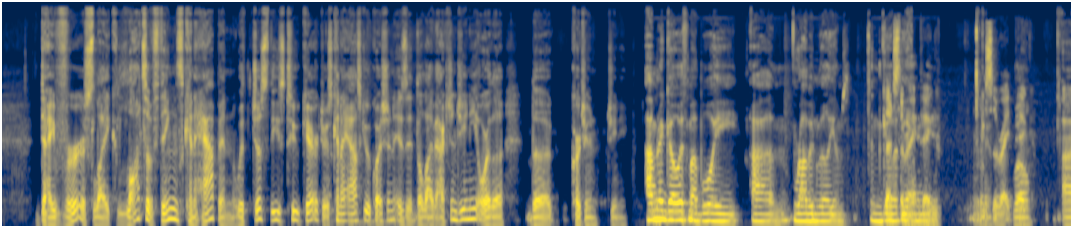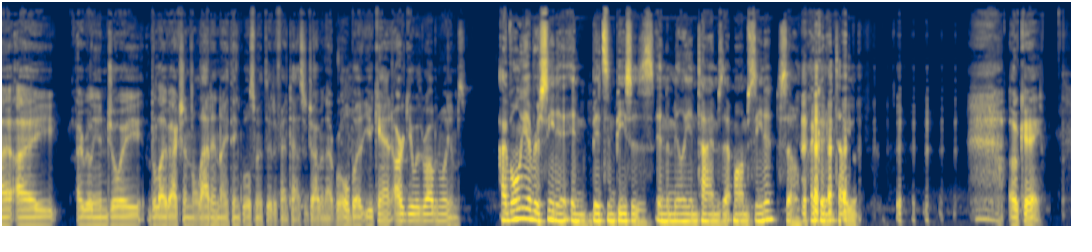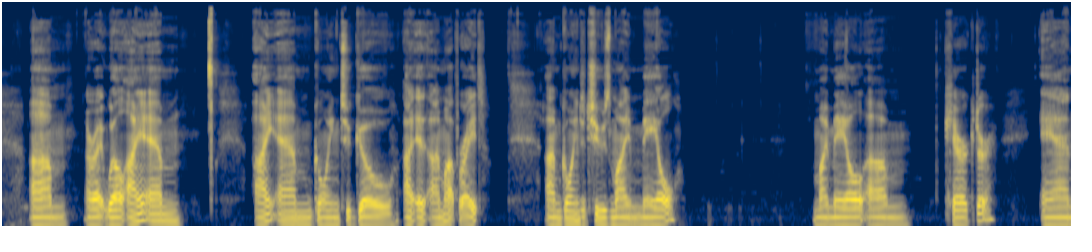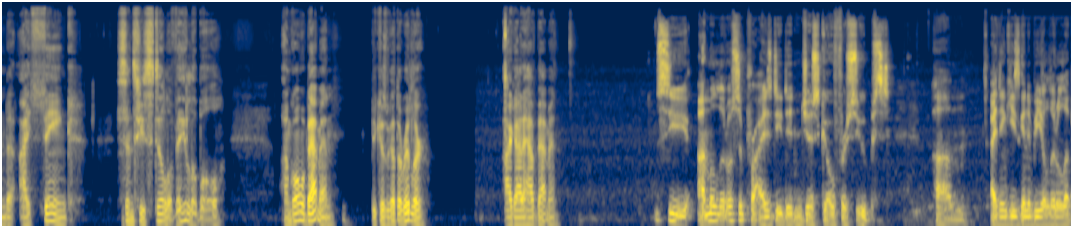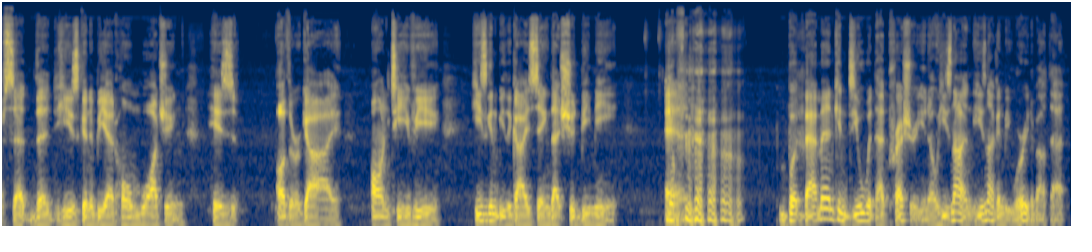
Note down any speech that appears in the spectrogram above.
diverse. Like lots of things can happen with just these two characters. Can I ask you a question? Is it the live action genie or the the cartoon genie? I'm going to go with my boy um, Robin Williams and go That's with the the right animated. pick. That's the right Well, pick. I I I really enjoy the live action Aladdin. I think Will Smith did a fantastic job in that role, but you can't argue with Robin Williams. I've only ever seen it in bits and pieces in the million times that mom's seen it, so I couldn't tell you. okay. Um all right. Well, I am I am going to go I I'm up, right? I'm going to choose my male my male um character and I think since he's still available, I'm going with Batman because we got the Riddler. I got to have Batman. See, I'm a little surprised he didn't just go for soups. Um, I think he's going to be a little upset that he's going to be at home watching his other guy on TV. He's going to be the guy saying that should be me. And but Batman can deal with that pressure, you know. He's not he's not going to be worried about that.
